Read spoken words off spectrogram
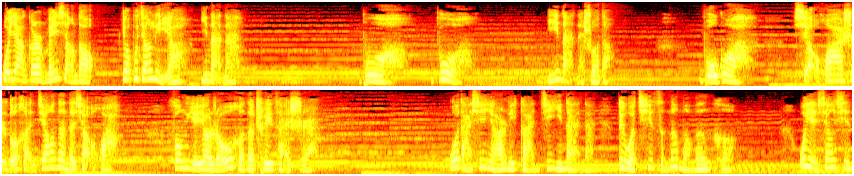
我压根儿没想到要不讲理呀，姨奶奶。不，不，姨奶奶说道。不过，小花是朵很娇嫩的小花，风也要柔和的吹才是。我打心眼里感激姨奶奶对我妻子那么温和，我也相信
